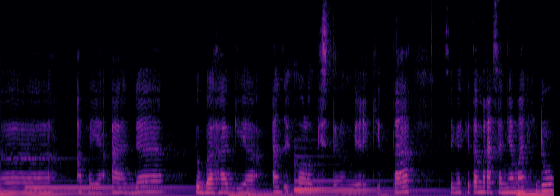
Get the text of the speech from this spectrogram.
uh, apa ya ada kebahagiaan psikologis dalam diri kita, sehingga kita merasa nyaman hidup,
